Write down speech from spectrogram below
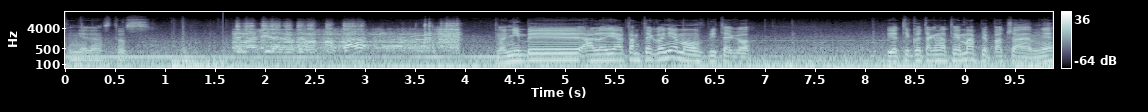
ten jeden stos. Ty masz ile do tego stosa? No niby, ale ja tam tego nie mam wbitego. Ja tylko tak na tej mapie patrzałem, nie?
